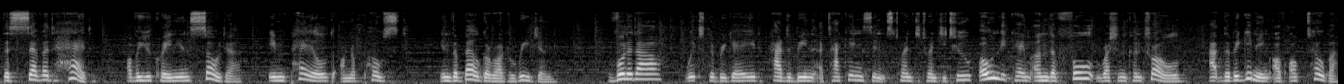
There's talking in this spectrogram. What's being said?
the severed head of a Ukrainian soldier impaled on a post in the Belgorod region. Vuhledar, which the brigade had been attacking since 2022, only came under full Russian control at the beginning of October.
